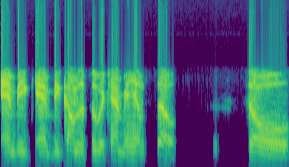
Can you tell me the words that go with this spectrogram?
and be and becomes a super champion himself. So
